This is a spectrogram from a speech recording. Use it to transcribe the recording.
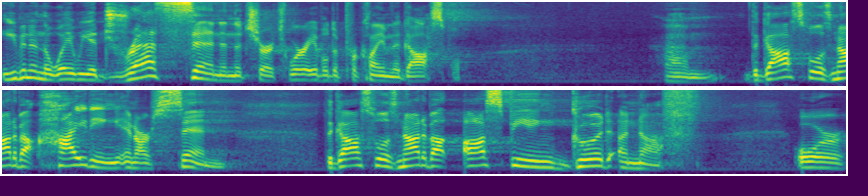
even in the way we address sin in the church, we're able to proclaim the gospel. Um, the gospel is not about hiding in our sin, the gospel is not about us being good enough or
